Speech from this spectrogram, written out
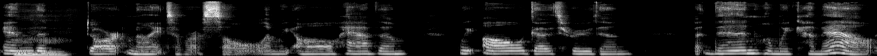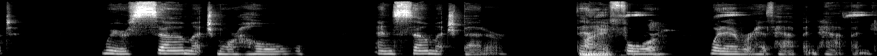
in the Mhm. dark nights of our soul. And we all have them, we all go through them. But then when we come out, we're so much more whole and so much better than Right. before whatever has happened happened.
